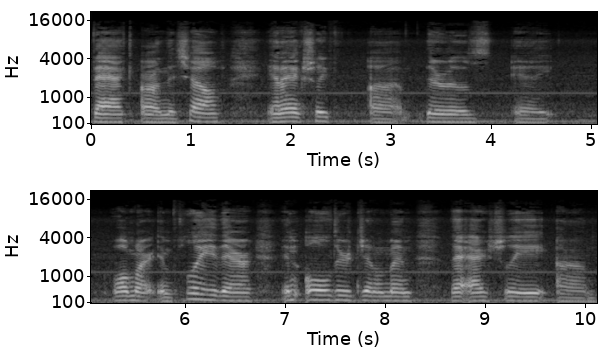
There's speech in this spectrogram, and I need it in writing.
back on the shelf. And I actually, uh, there was a Walmart employee there, an older gentleman that actually, um,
